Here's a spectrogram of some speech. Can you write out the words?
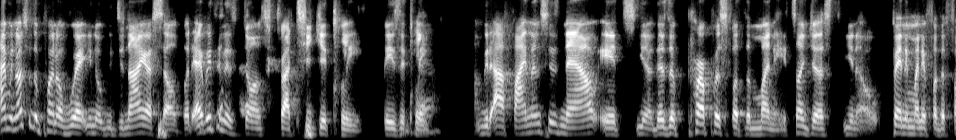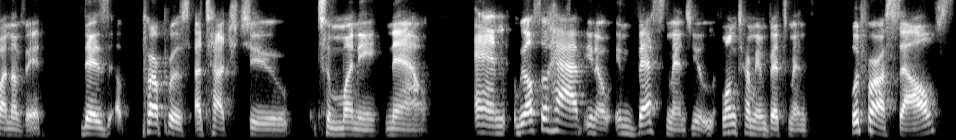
i mean not to the point of where you know we deny ourselves but everything is done strategically basically yeah with our finances now, it's, you know, there's a purpose for the money. It's not just, you know, spending money for the fun of it. There's a purpose attached to to money now. And we also have, you know, investments, you know, long-term investments, both for ourselves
